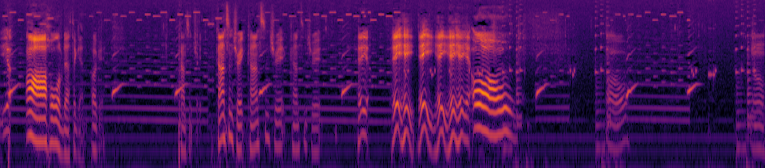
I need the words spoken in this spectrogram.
yeah. Aw, hole of death again. Okay. Concentrate. Concentrate, concentrate, concentrate. Hey, hey, hey, hey, hey, hey, hey. Oh! Oh. No.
